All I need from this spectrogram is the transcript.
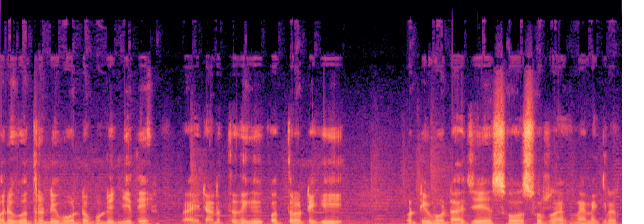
ஒரு கொத்துரொட்டி போட்டு முடிஞ்சுது. ரைட் அடுத்ததுக்கு கொத்துரொட்டிக்கு ரொட்டி போட்டாச்சு. சோஸ் விட்றாங்கன்னு நினைக்கிறேன்.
